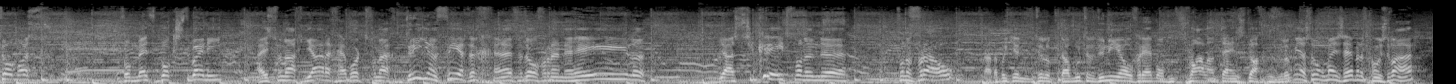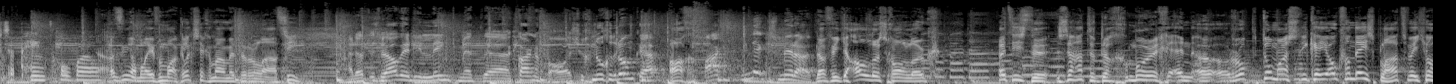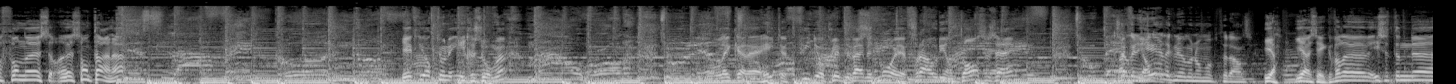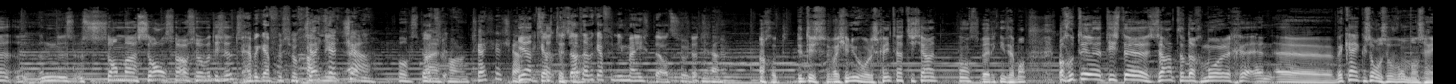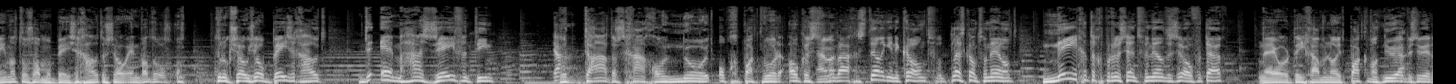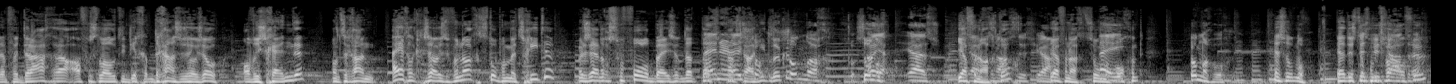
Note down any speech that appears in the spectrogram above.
Rob Thomas van Matchbox 20. Hij is vandaag jarig, hij wordt vandaag 43. En hij heeft het over een hele ja, secreet van een, eh, van een vrouw. Nou, daar, moet je natuurlijk, daar moeten we het nu niet over hebben op Valentijnsdag natuurlijk. Maar ja, sommige mensen hebben het gewoon zwaar. It's a painful world. Ja, dat is niet allemaal even makkelijk, zeg maar, met een relatie. Ja, dat is wel weer die link met eh, carnaval. Als je genoeg gedronken hebt, Ach. maakt niks meer uit. Dan vind je alles gewoon leuk. Het is de zaterdagmorgen en eh, Rob Thomas, die ken je ook van deze plaats. Weet je wel, van eh, eh, Santana. Die heeft hij ook toen ingezongen. Een lekker eh, hete videoclip erbij met mooie vrouwen die aan het dansen zijn. Het is ook een heerlijk nummer om op te dansen. Ja, ja zeker. Wel, is het een, eh, een samba, salsa of zo? Wat is het? Heb ik even zo gauw niet... Cha-cha-cha. Volgens mij gewoon. Cha-cha-cha. Ja, Ik heb, cha-cha-cha. dat heb ik even niet meegeteld. Sorry. Ja. Nou goed, dit is wat je nu hoort is geen tatisja. Anders weet ik niet helemaal. Maar goed, eh, het is de zaterdagmorgen. En eh, we kijken soms over om ons heen. Wat ons allemaal bezighoudt en zo. En wat ons, ons natuurlijk sowieso bezighoudt. De MH17. Ja. De daders gaan gewoon nooit opgepakt worden. Ook als Ja, maar- vandaag een stelling in de krant. De Kleskant van Nederland. 90% van Nederland is er overtuigd. Nee hoor, die gaan we nooit pakken. Want nu hebben ze weer een verdrag afgesloten. Die, gaan- die gaan ze sowieso alweer schenden. Want ze gaan, eigenlijk zouden ze vannacht stoppen met schieten. Maar ze zijn nog eens volop bezig. Dat, dat, Nee, nee, nee, gaat zon- niet lukken. zondag. Zondag. Oh, ja, ja, vannacht, toch? dus, ja. vannacht, zondagochtend. Nee, zondagochtend. Ja, zondag. Ja, dus Het is toch om nu 12 uur?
